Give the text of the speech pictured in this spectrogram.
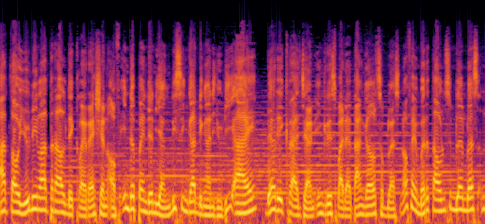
atau Unilateral Declaration of Independence yang disingkat dengan UDI dari Kerajaan Inggris pada tanggal 11 November tahun 1965.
